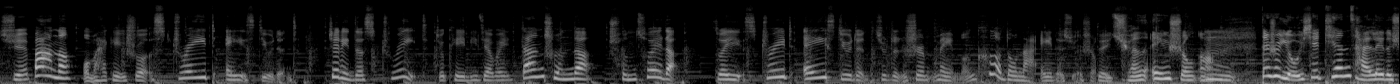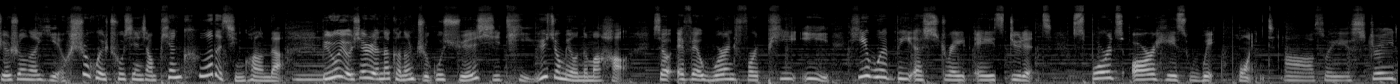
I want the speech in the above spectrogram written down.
学霸呢？我们还可以说 straight A student，这里的 straight 就可以理解为单纯的、纯粹的。所以 straight A student 就指的是每门课都拿 A 的学生，对，全 A 生啊。嗯，但是有一些天才类的学生呢，也是会出现像偏科的情况的。嗯，比如有些人呢，可能只顾学习，体育就没有那么好。So if it weren't for PE, he would be a straight A student. Sports are his weak point. 啊，所以 straight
